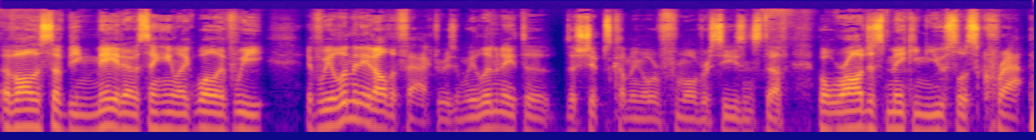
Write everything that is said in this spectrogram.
of all this stuff being made. I was thinking like, well, if we if we eliminate all the factories and we eliminate the the ships coming over from overseas and stuff, but we're all just making useless crap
